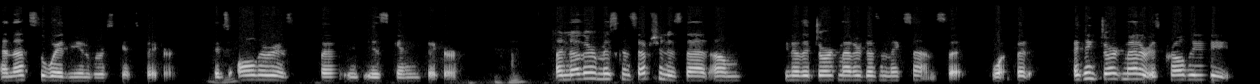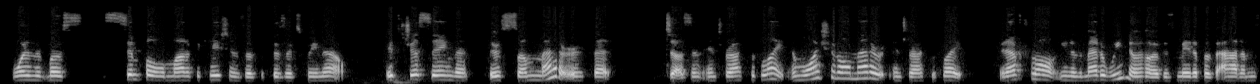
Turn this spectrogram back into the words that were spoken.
And that's the way the universe gets bigger. It's all there is, but it is getting bigger. Another misconception is that, um, you know, that dark matter doesn't make sense. That what, but I think dark matter is probably one of the most simple modifications of the physics we know. It's just saying that there's some matter that doesn't interact with light. And why should all matter interact with light? I mean, after all, you know, the matter we know of is made up of atoms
